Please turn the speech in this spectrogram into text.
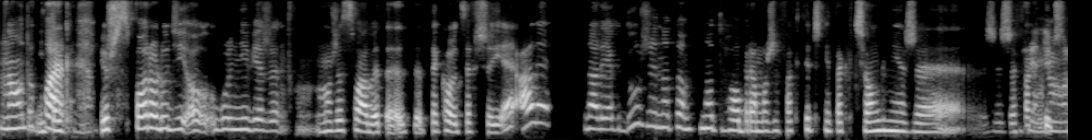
No, dokładnie. Tak już sporo ludzi ogólnie wie, że może słabe te, te, te kolce w szyję, ale no ale jak duży, no to no dobra, może faktycznie tak ciągnie, że, że, że faktycznie.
